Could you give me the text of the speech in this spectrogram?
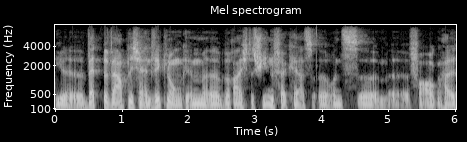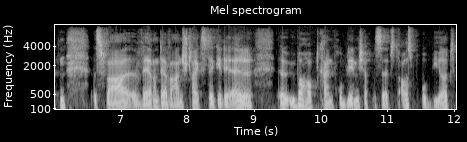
die äh, wettbewerbliche Entwicklung im äh, Bereich des Schienenverkehrs uns vor Augen halten. Es war während der Warnstreiks der GDL überhaupt kein Problem. Ich habe es selbst ausprobiert,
